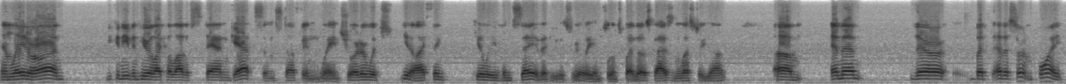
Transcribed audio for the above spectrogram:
and later on, you can even hear like a lot of Stan Getz and stuff in Wayne Shorter, which you know I think he'll even say that he was really influenced by those guys and Lester Young. Um, and then there, but at a certain point,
